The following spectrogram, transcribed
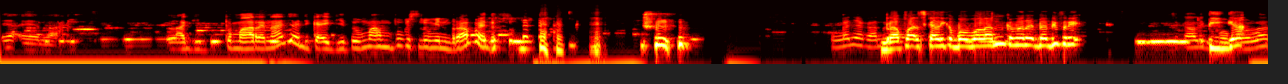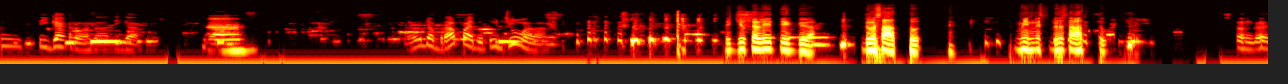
ya elah. Lagi kemarin aja di kayak gitu mampus lumin berapa itu? Makanya kan. Berapa sekali kebobolan kemarin dari Free? sekali Tiga. kebobolan tiga kalau nggak salah tiga. Nah, ya udah berapa itu tujuh malah Tujuh kali tiga. Dua satu. Minus dua satu. enggak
